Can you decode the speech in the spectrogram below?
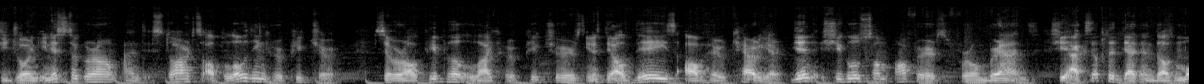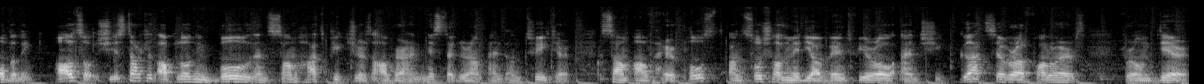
She joined Instagram and starts uploading her picture. Several people like her pictures in the old days of her career. Then she got some offers from brands. She accepted that and does modeling. Also, she started uploading bold and some hot pictures of her on Instagram and on Twitter. Some of her posts on social media went viral and she got several followers from there.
